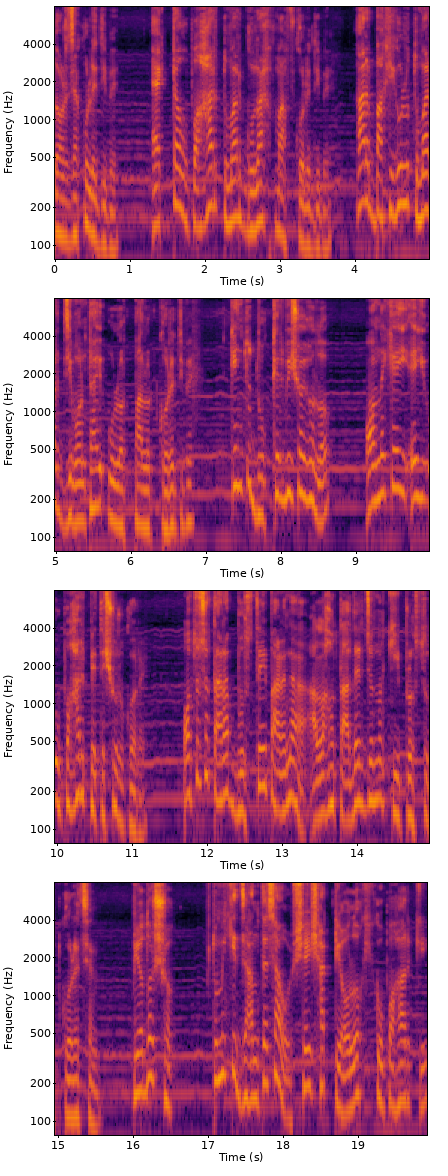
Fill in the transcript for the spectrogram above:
দরজা খুলে দিবে, একটা উপহার তোমার গুনাহ মাফ করে দিবে, আর বাকিগুলো তোমার জীবনটাই উলট পালট করে দিবে। কিন্তু দুঃখের বিষয় হলো, অনেকেই এই উপহার পেতে শুরু করে। অথচ তারা বুঝতেই পারে না আল্লাহ তাদের জন্য কি প্রস্তুত করেছেন। প্রিয় দর্শক, তুমি কি জানতে চাও সেই সাতটি অলৌকিক উপহার কি?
